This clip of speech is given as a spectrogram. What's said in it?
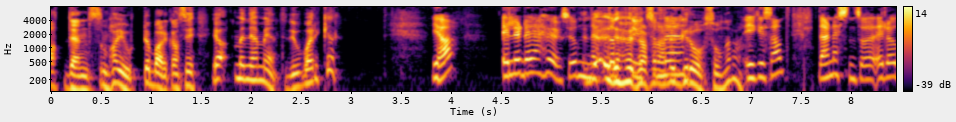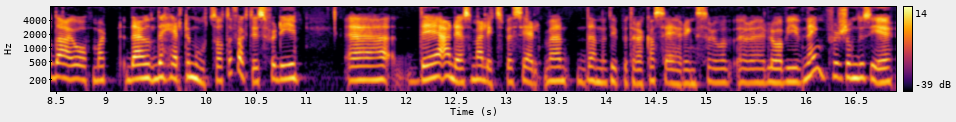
at den som har gjort det, bare kan si ja, men jeg mente det jo bare ikke. Ja, eller det høres jo nettopp det, det høres ut som det er gråsoner, da. Ikke sant. Det er nesten så, eller det er jo åpenbart, det er jo det helt det motsatte, faktisk. fordi eh, det er det som er litt spesielt med denne type trakasseringslovgivning. For som du sier,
